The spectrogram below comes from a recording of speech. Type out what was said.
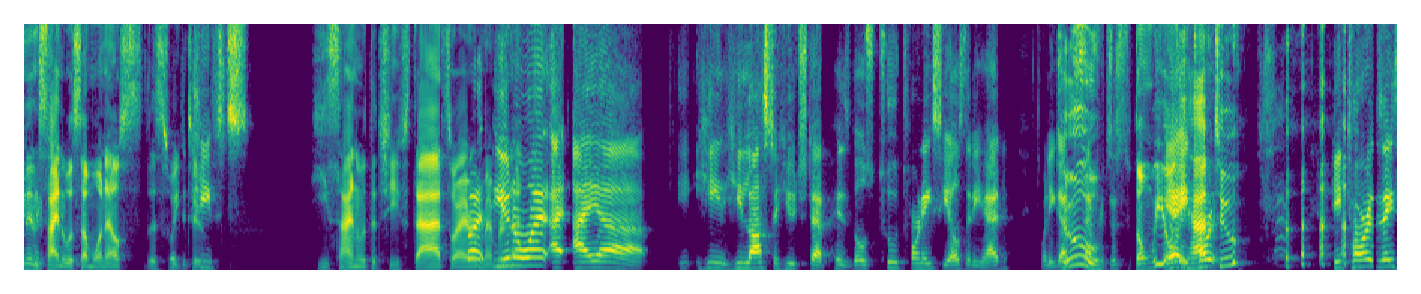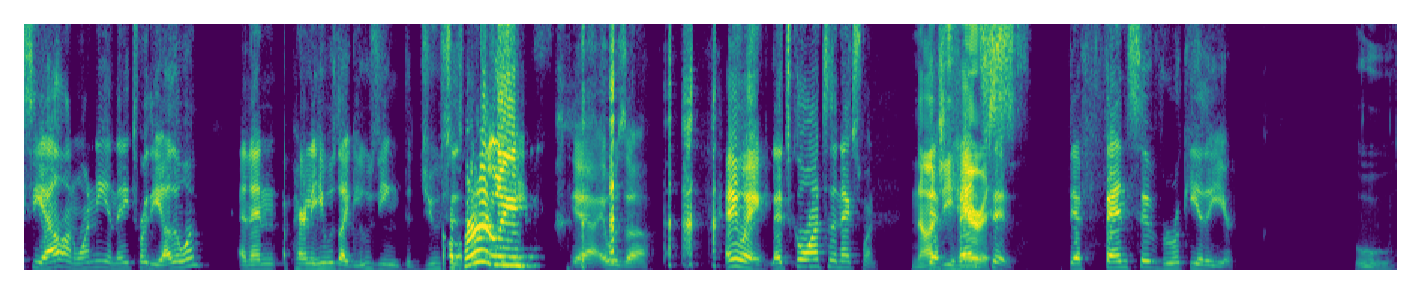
pretty- signed with someone else this with week the too. Chiefs. He signed with the Chiefs. That's why I But remember. you know that. what? I I uh he he- he lost a huge step. His those two torn ACLs that he had when he got to San Two? Francisco. Don't we Yeah, only have tore- two? He tore his ACL on one knee and then he tore the other one. And then apparently he was like losing the juices. Apparently. Yeah, it was uh, a. anyway, let's go on to the next one. Najee Harris. Defensive rookie of the year. Ooh,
